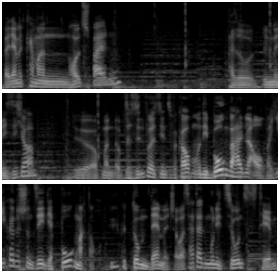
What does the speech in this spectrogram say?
weil damit kann man Holz spalten. Also bin mir nicht sicher, ob, man, ob das sinnvoll ist, den zu verkaufen. Und den Bogen behalten wir auch, weil hier könnt ihr schon sehen, der Bogen macht auch übel dummen Damage. Aber es hat halt ein Munitionssystem.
